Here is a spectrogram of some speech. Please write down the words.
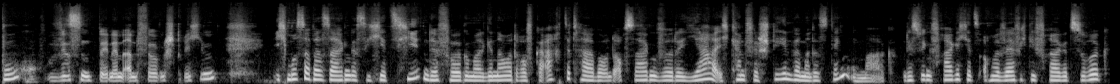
buchwissend bin, in Anführungsstrichen. Ich muss aber sagen, dass ich jetzt hier in der Folge mal genauer darauf geachtet habe und auch sagen würde, ja, ich kann verstehen, wenn man das denken mag. Und deswegen frage ich jetzt auch mal, werfe ich die Frage zurück.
